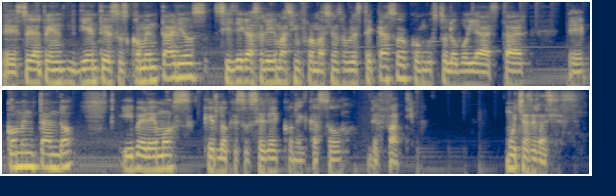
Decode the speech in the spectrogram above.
Estoy al pendiente de sus comentarios. Si llega a salir más información sobre este caso, con gusto lo voy a estar eh, comentando y veremos qué es lo que sucede con el caso de Fátima. Muchas gracias.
